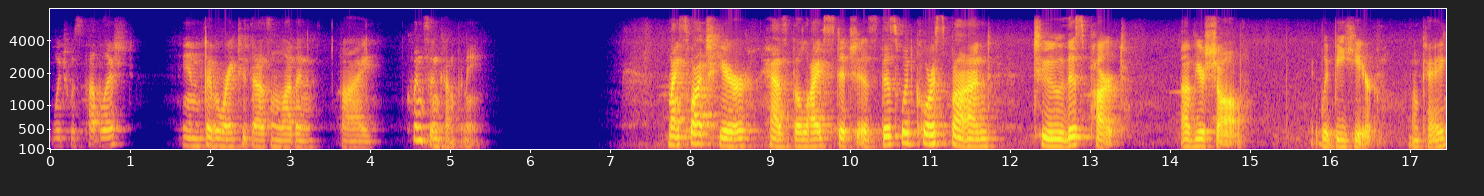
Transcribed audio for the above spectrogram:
which was published in February 2011 by Quince and Company. My swatch here has the live stitches. This would correspond to this part of your shawl. It would be here, okay?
